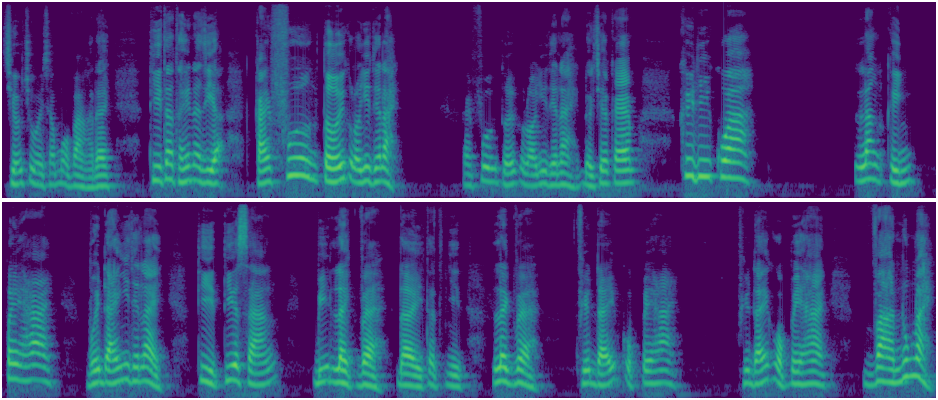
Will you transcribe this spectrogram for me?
chiếu chùm ánh sáng màu vàng ở đây. Thì ta thấy là gì ạ? Cái phương tới của nó như thế này. Cái phương tới của nó như thế này. Được chưa các em? Khi đi qua lăng kính P2 với đáy như thế này thì tia sáng bị lệch về. Đây, ta nhìn, lệch về phía đáy của P2 phía đáy của P2 và lúc này,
